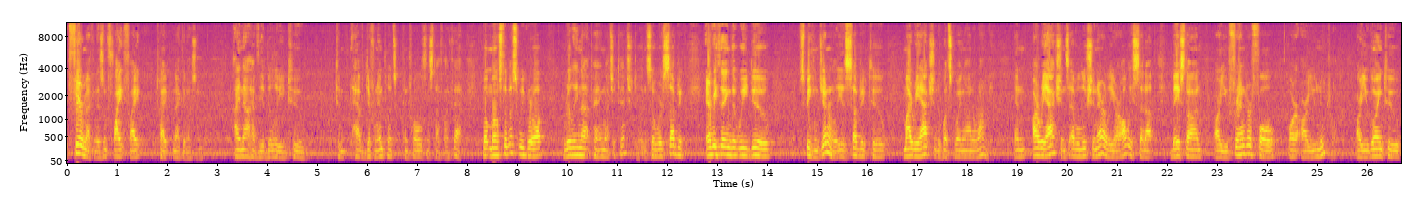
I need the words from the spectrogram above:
fear mechanism, flight, fight type mechanism, I now have the ability to, to have different inputs, controls, and stuff like that. But most of us, we grow up really not paying much attention to it. And so we're subject, everything that we do, speaking generally, is subject to my reaction to what's going on around me. And our reactions evolutionarily are always set up based on are you friend or foe or are you neutral? Are you going to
